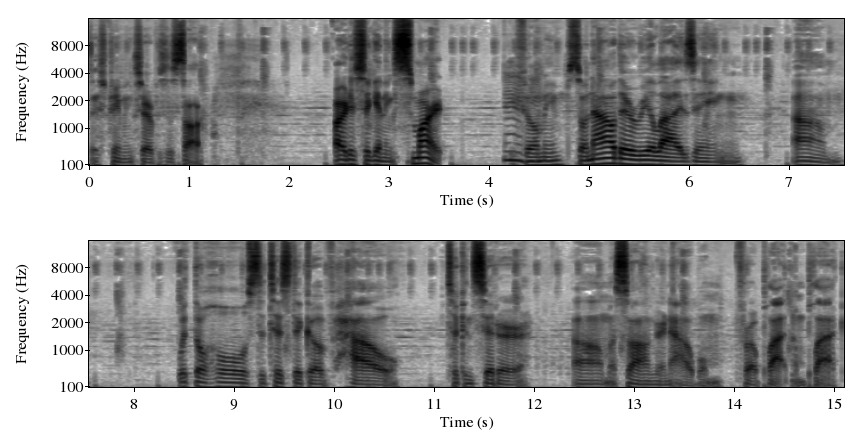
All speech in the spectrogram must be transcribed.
the streaming services talk artists are getting smart you feel me so now they're realizing um with the whole statistic of how to consider um, a song or an album for a platinum plaque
